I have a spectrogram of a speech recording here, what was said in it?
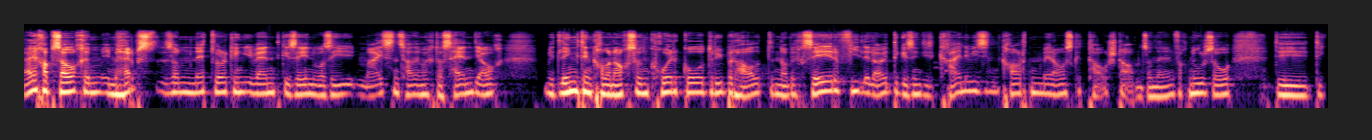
Ja, ich habe es auch im, im Herbst so einem Networking-Event gesehen, wo sie meistens hat nämlich das Handy auch, mit LinkedIn kann man auch so einen QR-Code drüber halten. Da habe ich sehr viele Leute gesehen, die keine Visitenkarten mehr ausgetauscht haben, sondern einfach nur so die, die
